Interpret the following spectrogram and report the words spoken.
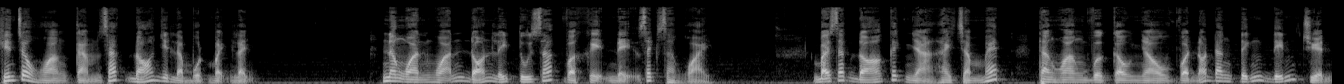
khiến cho Hoàng cảm giác đó như là một mệnh lệnh. Nàng ngoan ngoãn đón lấy túi rác và khệ nệ rách ra ngoài. Bãi rác đó cách nhà 200 mét, thằng Hoàng vừa cầu nhau và nó đang tính đến chuyện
